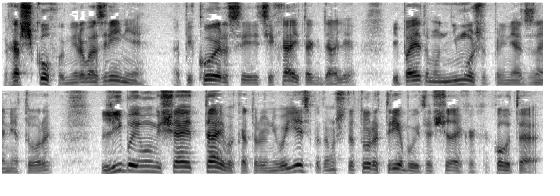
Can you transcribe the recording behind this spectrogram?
Гашкофа, мировоззрение Апикойроса, Еретиха и так далее, и поэтому он не может принять знания Торы, либо ему мешает тайва, которая у него есть, потому что Тора требует от человека какого-то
